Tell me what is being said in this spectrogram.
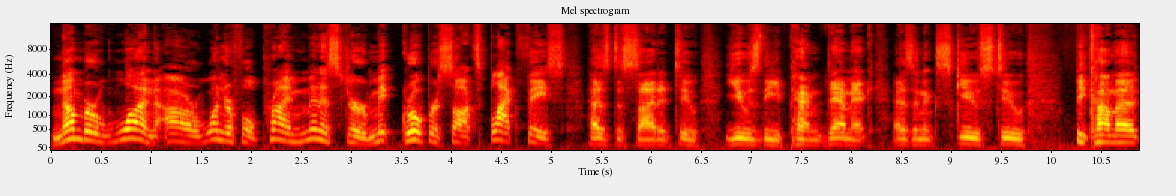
Number one, our wonderful Prime Minister Mick Groper Socks Blackface has decided to use the pandemic as an excuse to become a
